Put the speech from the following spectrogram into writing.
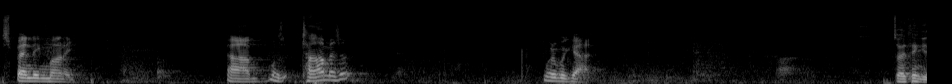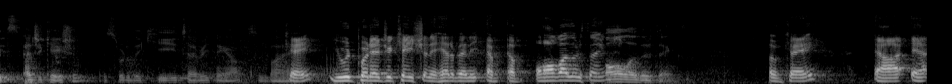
spending money. Um, was it Tom? Is it? What do we got? So I think it's education is sort of the key to everything else, and by Okay, you would put education ahead of any of, of all other things. all other things, Okay, uh, eh,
